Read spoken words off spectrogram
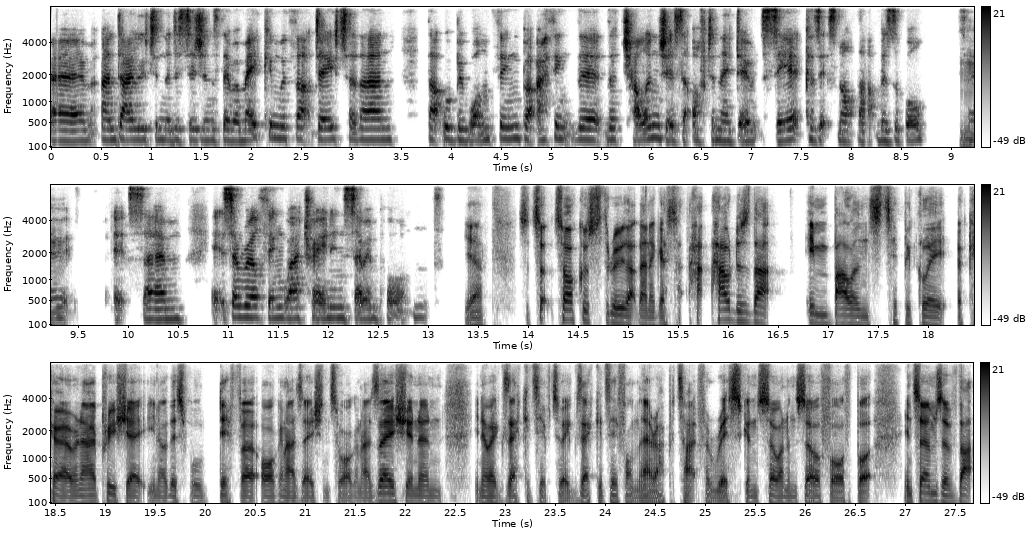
um, and diluting the decisions they were making with that data, then that would be one thing. But I think the the challenge is that often they don't see it because it's not that visible. So mm. it's um it's a real thing where training's so important. Yeah. So t- talk us through that then. I guess H- how does that imbalance typically occur and i appreciate you know this will differ organization to organization and you know executive to executive on their appetite for risk and so on and so forth but in terms of that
